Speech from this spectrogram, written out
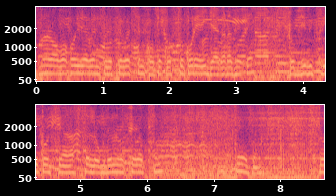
আপনারা অবাক হয়ে যাবেন, তো দেখতে পাচ্ছেন কত কষ্ট করে এই জায়গাটা থেকে সবজি বিক্রি করছি আর রাস্তায় লোকজনও দেখতে পাচ্ছেন। ঠিক আছে? তো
